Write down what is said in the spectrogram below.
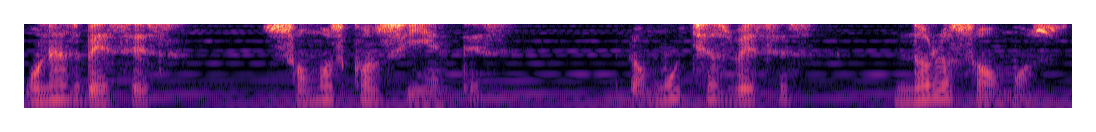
Unas veces somos conscientes, pero muchas veces no lo somos.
